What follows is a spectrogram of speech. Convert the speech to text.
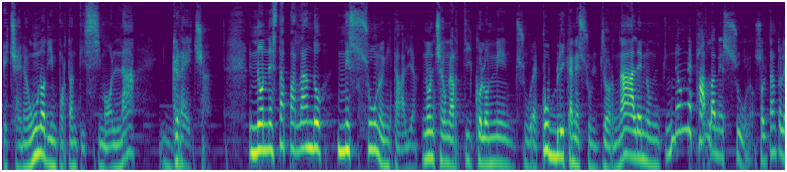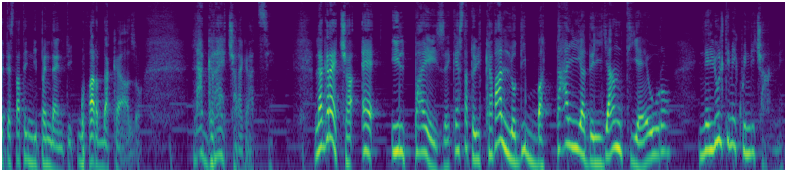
E ce n'è uno di importantissimo, la Grecia. Non ne sta parlando nessuno in Italia, non c'è un articolo né su Repubblica né sul giornale, non, non ne parla nessuno, soltanto le testate indipendenti, guarda caso. La Grecia, ragazzi. La Grecia è il paese che è stato il cavallo di battaglia degli anti-euro negli ultimi 15 anni.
